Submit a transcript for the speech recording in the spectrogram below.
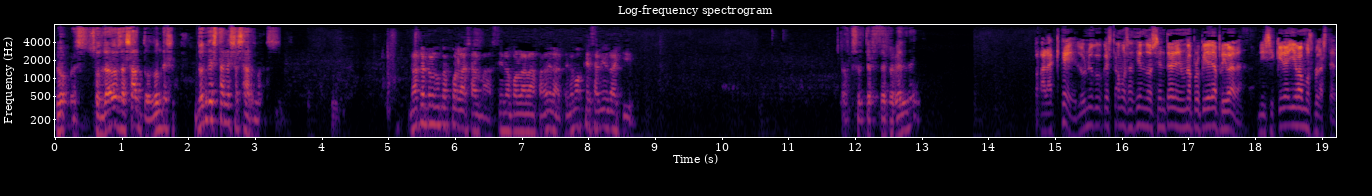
No, pues, soldados de asalto. ¿Dónde, ¿Dónde están esas armas? No te preocupes por las armas, sino por la lanzadera. Tenemos que salir de aquí. No, es el tercer rebelde. ¿Para qué? Lo único que estamos haciendo es entrar en una propiedad privada. Ni siquiera llevamos blaster.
